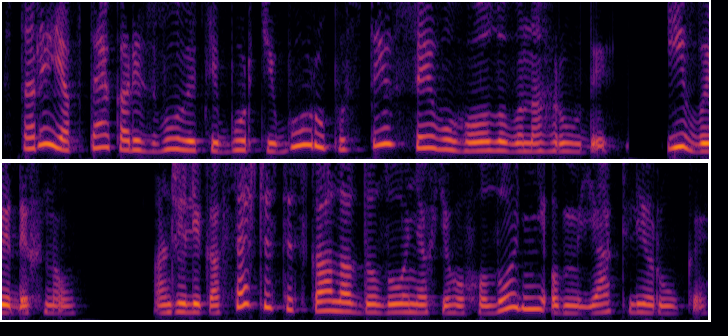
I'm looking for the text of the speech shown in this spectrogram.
старий аптекар із вулиці Бурті-Буру пустив сиву голову на груди і видихнув. Анжеліка все ще стискала в долонях його холодні, обм'яклі руки.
